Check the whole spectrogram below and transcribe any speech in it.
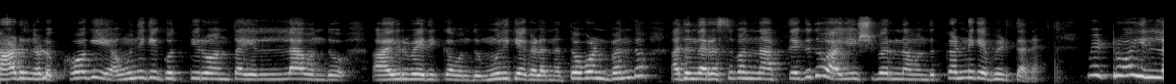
ಕಾಡಿನೊಳಕ್ಕೆ ಹೋಗಿ ಅವನಿಗೆ ಗೊತ್ತಿರೋ ಅಂಥ ಎಲ್ಲ ಒಂದು ಆಯುರ್ವೇದಿಕ ಒಂದು ಮೂಲಿಕೆಗಳನ್ನು ತಗೊಂಡು ಬಂದು ಅದನ್ನು ರಸವನ್ನ ತೆಗೆದು ಆ ಈಶ್ವರನ ಒಂದು ಕಣ್ಣಿಗೆ ಬಿಡ್ತಾನೆ ಬಿಟ್ರು ಇಲ್ಲ,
